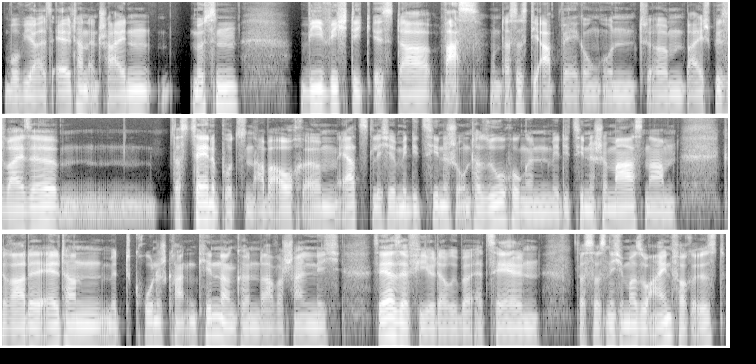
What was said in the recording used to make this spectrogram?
wo wir als Eltern entscheiden müssen, wie wichtig ist da was. Und das ist die Abwägung. Und ähm, beispielsweise mm, das Zähneputzen, aber auch ähm, ärztliche, medizinische Untersuchungen, medizinische Maßnahmen. Gerade Eltern mit chronisch kranken Kindern können da wahrscheinlich sehr, sehr viel darüber erzählen, dass das nicht immer so einfach ist,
